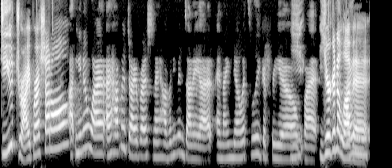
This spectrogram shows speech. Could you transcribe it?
Do you dry brush at all? Uh, you know what? I have a dry brush and I haven't even done it yet. And I know it's really good for you, but you're going to love it.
